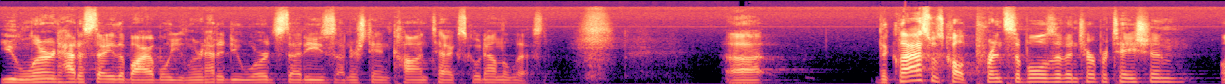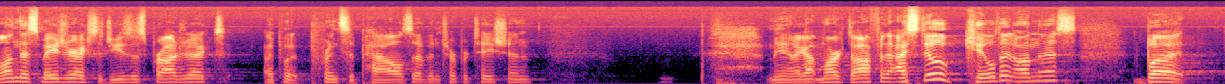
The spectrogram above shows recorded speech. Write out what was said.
you learned how to study the Bible, you learned how to do word studies, understand context, go down the list. Uh, the class was called Principles of Interpretation. On this major exegesis project, I put Principles of Interpretation. Man, I got marked off for that. I still killed it on this, but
